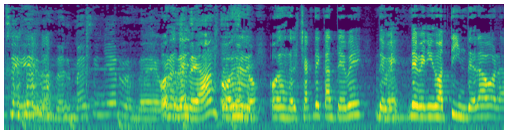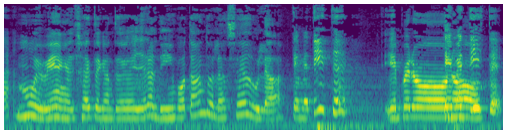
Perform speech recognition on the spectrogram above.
Sí, desde el Messenger, desde, o desde, antes. O desde, o desde, el chat de CanTV, de, de, venido a Tinder ahora. Muy bien, el chat de CanTV Geraldine votando la cédula. ¿Te metiste? Eh, pero ¿Te metiste?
